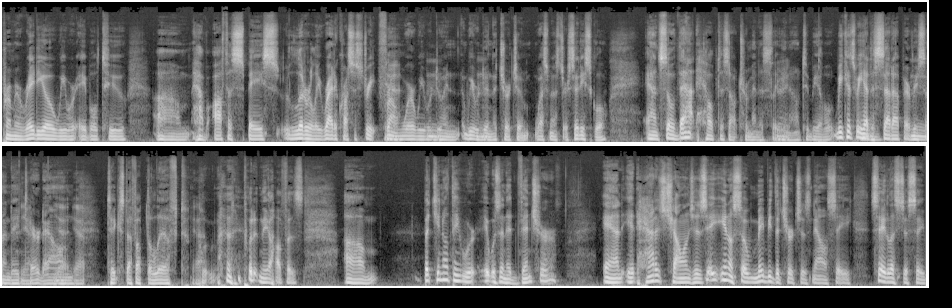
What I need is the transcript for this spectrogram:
Premier Radio, we were able to um, have office space literally right across the street from yeah. where we were mm. doing we were mm. doing the church in Westminster City School. And so that helped us out tremendously, right. you know, to be able because we had to mm. set up every mm. Sunday, yeah. tear down, yeah. take stuff up the lift, put, put, it in the office. Um, but you know, they were it was an adventure and it had its challenges. You know, so maybe the churches now say say let's just say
